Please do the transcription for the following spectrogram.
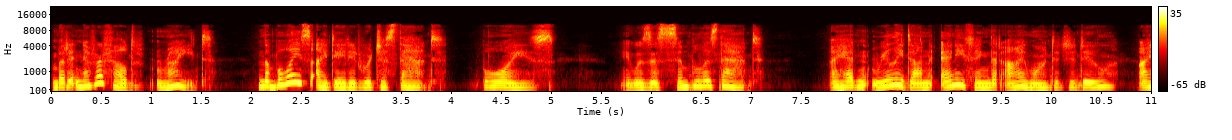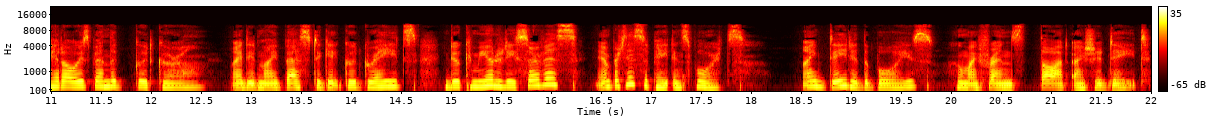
but it never felt right. The boys I dated were just that boys. It was as simple as that. I hadn't really done anything that I wanted to do. I had always been the good girl. I did my best to get good grades, do community service, and participate in sports. I dated the boys, who my friends thought I should date.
